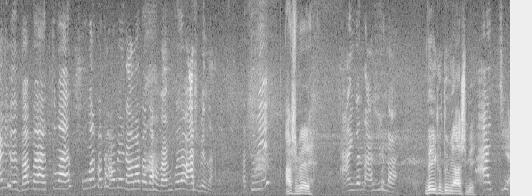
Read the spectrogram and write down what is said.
আরে বাবা তোমার তোমার কথা হবে না আমার কথা হবে আমি বললাম আসবে না। আর তুমি? আসবে। আমি বললাম আসবে না। দেখো তুমি আসবে। আচ্ছা।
